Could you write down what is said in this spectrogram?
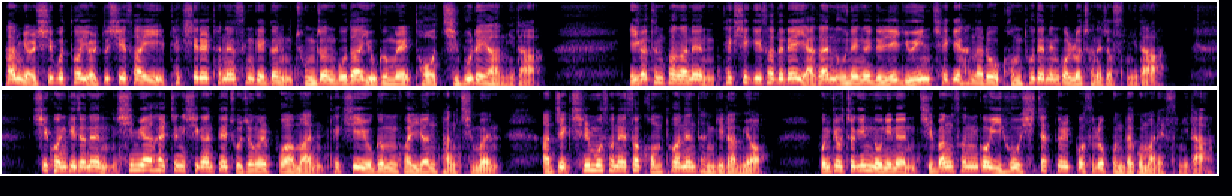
밤 10시부터 12시 사이 택시를 타는 승객은 종전보다 요금을 더 지불해야 합니다. 이 같은 방안은 택시기사들의 야간 운행을 늘릴 유인책의 하나로 검토되는 걸로 전해졌습니다. 시 관계자는 심야 할증 시간대 조정을 포함한 택시 요금 관련 방침은 아직 실무선에서 검토하는 단계라며 본격적인 논의는 지방선거 이후 시작될 것으로 본다고 말했습니다.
